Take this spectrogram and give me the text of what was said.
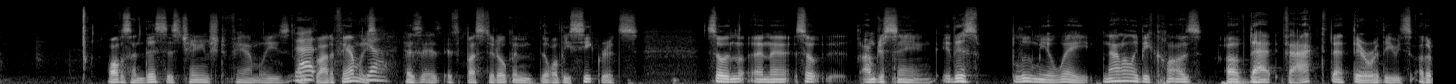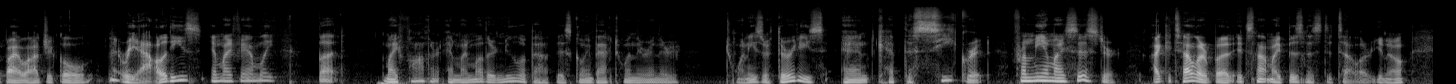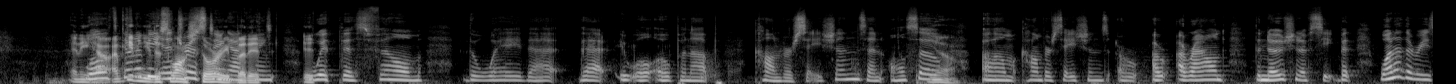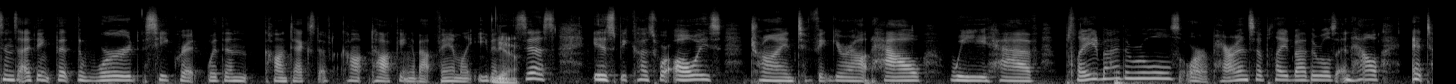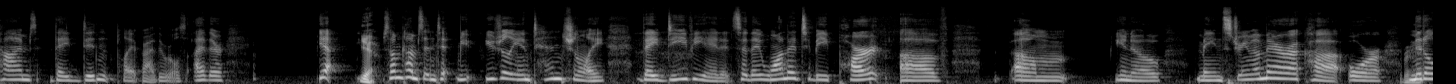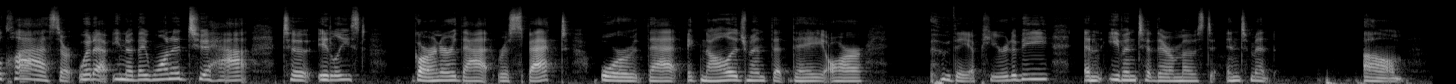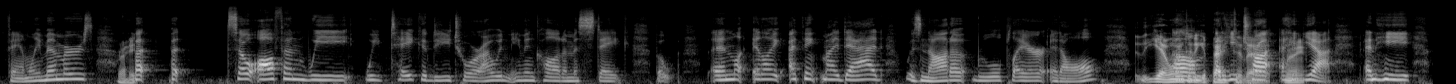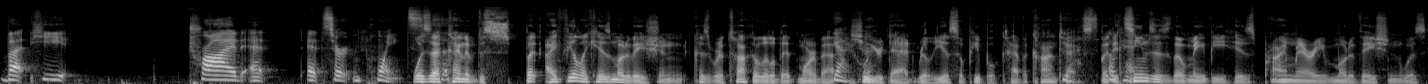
All of a sudden, this has changed families. That- a lot of families yeah. has, has it's busted open all these secrets. So and then, so I'm just saying this blew me away. Not only because of that fact that there were these other biological realities in my family, but my father and my mother knew about this going back to when they were in their 20s or 30s and kept the secret from me and my sister. I could tell her, but it's not my business to tell her, you know. Anyhow, well, I'm giving you this long story, I but it, think, it with this film, the way that that it will open up conversations and also Yeah. um, conversations ar- ar- around the notion of secret. But one of the reasons I think that the word secret within context of co- talking about family even Yeah. exists is because we're always trying to figure out how we have played by the rules or our parents have played by the rules and how at times they didn't play by the rules either yeah. Yeah. Sometimes, int- usually intentionally, they deviated. So they wanted to be part of, um, you know, mainstream America or middle class or whatever. You know, they wanted to have to at least garner that respect or that acknowledgement that they are who they appear to be, and even to their most intimate um, family members. Right. But but so often we we take a detour. I wouldn't even call it a mistake, but and, and like I think my dad was not a rule player at all. yeah, I wanted to Um, get back he to tried, that. Right. Yeah, and he but he tried at at certain points. Was that kind of this? But I feel like his motivation, because we'll talk a little bit more about Yeah, who your dad really is, so people have a context. Yes, but it seems as though maybe his primary motivation was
